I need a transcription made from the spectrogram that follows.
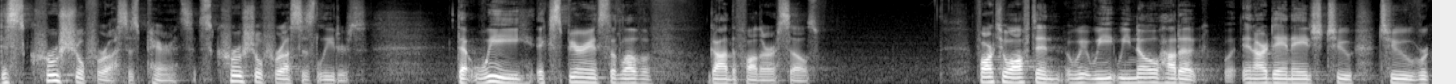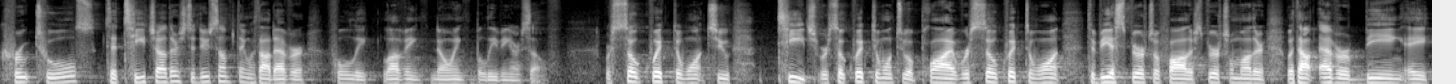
this is crucial for us as parents. It's crucial for us as leaders that we experience the love of God the Father ourselves. Far too often, we, we, we know how to, in our day and age, to, to recruit tools to teach others to do something without ever fully loving, knowing, believing ourselves. We're so quick to want to teach. We're so quick to want to apply. We're so quick to want to be a spiritual father, spiritual mother, without ever being a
